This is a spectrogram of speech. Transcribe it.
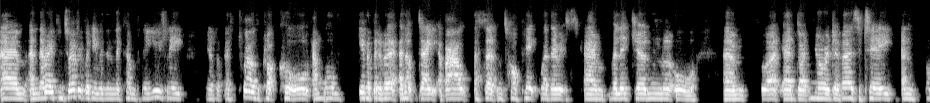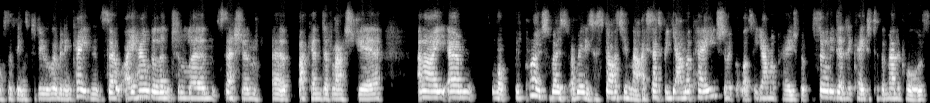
um, and they're open to everybody within the company usually you know a 12 o'clock call and we'll give a bit of a, an update about a certain topic whether it's um, religion or um, like, uh, neurodiversity and also things to do with women in cadence. So I held a lunch and learn session uh, back end of last year, and I um well prior to really to starting that I set up a Yammer page. So we've got lots of Yammer page, but solely dedicated to the menopause.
